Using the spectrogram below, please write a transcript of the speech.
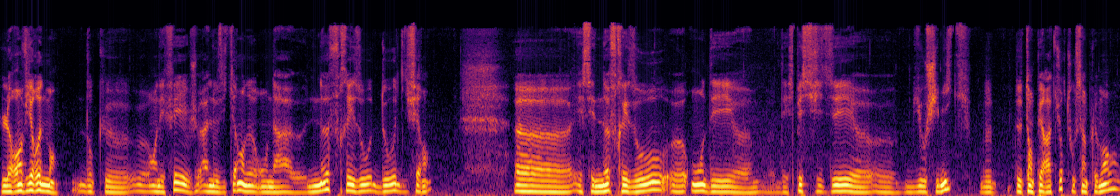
leur environnement. Donc, en effet, à Nausicaa, on a neuf réseaux d'eau différents euh, et ces neuf réseaux euh, ont des, euh, spécificités biochimiques, de, de, température tout simplement,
